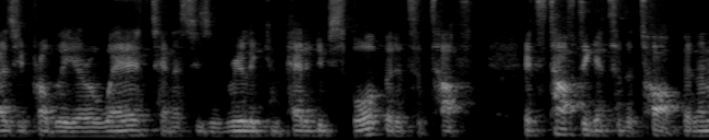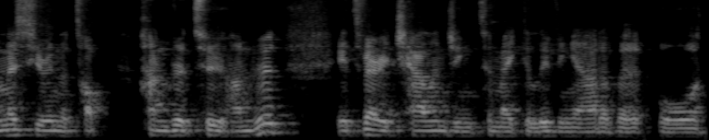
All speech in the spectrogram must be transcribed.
as you probably are aware. Tennis is a really competitive sport, but it's a tough it's tough to get to the top. And unless you're in the top 100, 200, it's very challenging to make a living out of it or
